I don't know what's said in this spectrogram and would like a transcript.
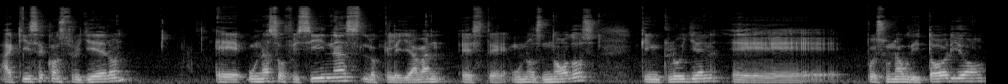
Aquí se construyeron eh, unas oficinas, lo que le llaman este, unos nodos, que incluyen eh, pues un auditorio,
